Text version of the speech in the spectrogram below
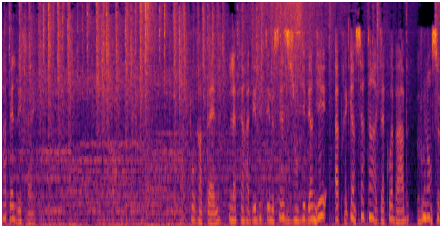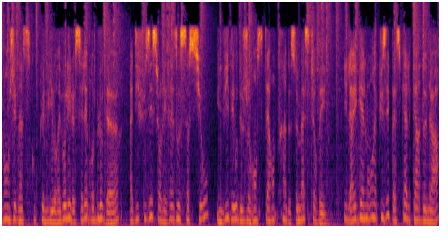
Rappel des faits. Pour rappel, l'affaire a débuté le 16 janvier dernier, après qu'un certain Atakwabab, voulant se venger d'un scoop que lui aurait volé le célèbre blogueur, a diffusé sur les réseaux sociaux, une vidéo de Joran Star en train de se masturber. Il a également accusé Pascal Cardona,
